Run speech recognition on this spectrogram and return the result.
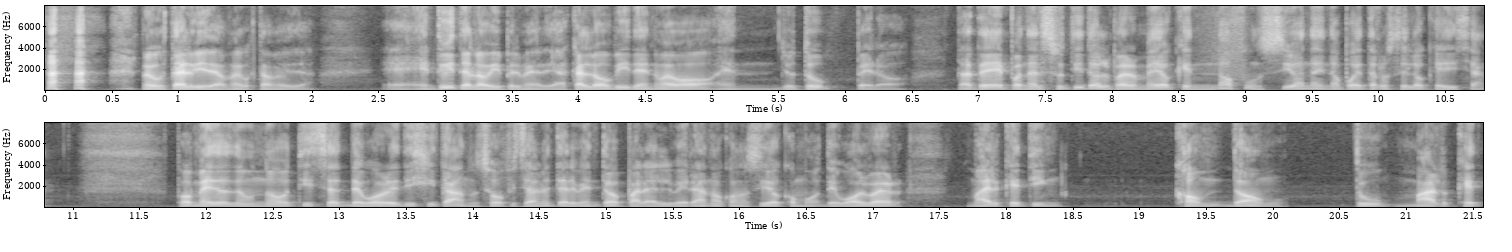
me gusta el video, me gustó el video. Eh, en Twitter lo vi primero y acá lo vi de nuevo en YouTube, pero traté de poner el subtítulo, pero medio que no funciona y no puede traducir lo que dice. Por medio de un nuevo teaser, Devolver Digital anunció oficialmente el evento para el verano conocido como Devolver Marketing Countdown to Market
